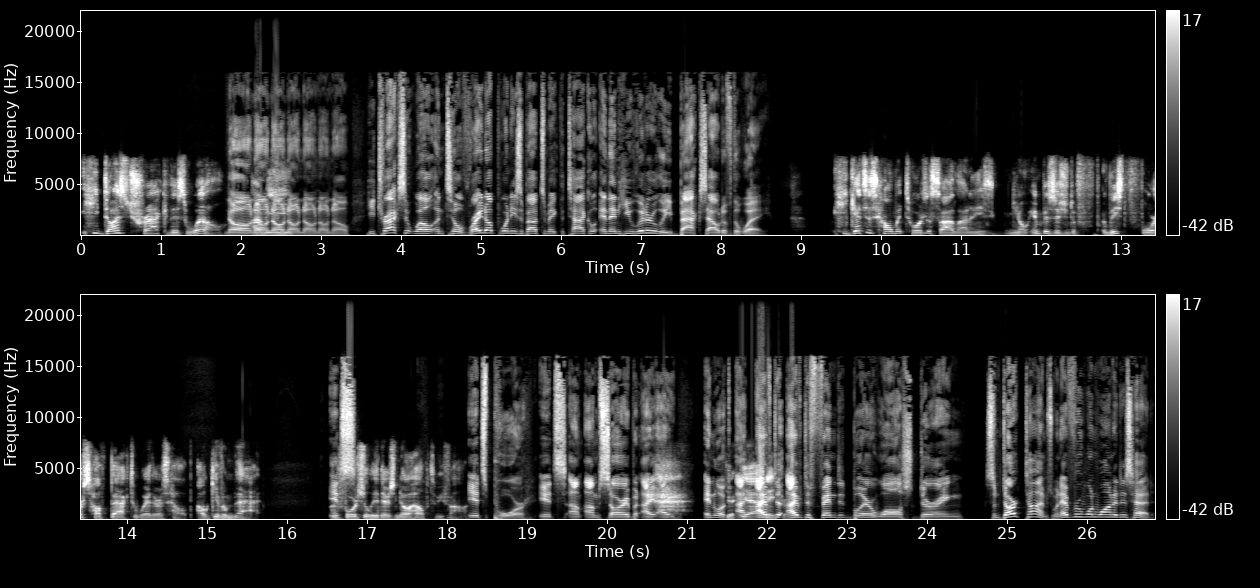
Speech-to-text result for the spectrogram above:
he does track this well. No, I no, no, no, no, no, no. He tracks it well until right up when he's about to make the tackle, and then he literally backs out of the way. He gets his helmet towards the sideline, and he's you know in position to f- at least force Huff back to where there's help. I'll give him that. It's- Unfortunately, there's no help to be found. It's poor. It's I'm I'm sorry, but I, I and look, I, yeah, I've, de- I've defended Blair Walsh during some dark times when everyone wanted his head.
